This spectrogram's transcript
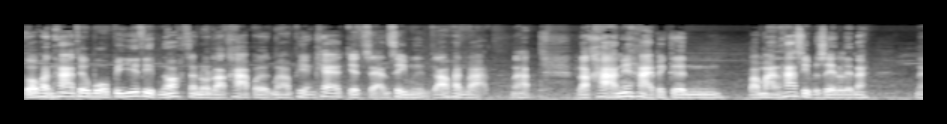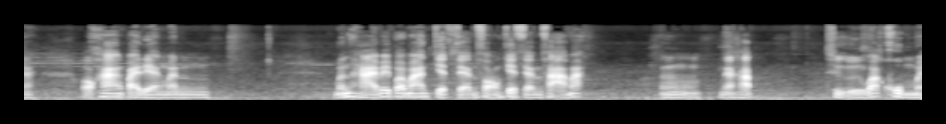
ตัวพันห้าเทอร์โบปี 20 เนาะสนนราคาเปิดมาเพียงแค่ 749,000 บาทนะครับ ราคานี้หายไปเกินประมาณ 50%เลยนะนะออกห้างไปแดงมัน มันหายไปประมาณ 7 2 0 0 0 7 3 0 0อะอืมนะครับ ถือว่าคุ้มไหม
